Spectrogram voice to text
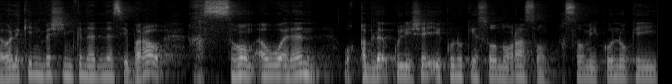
ولكن باش يمكن هاد الناس يبراو خصهم اولا وقبل كل شيء يكونوا كيصونوا راسهم خصهم يكونوا كي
